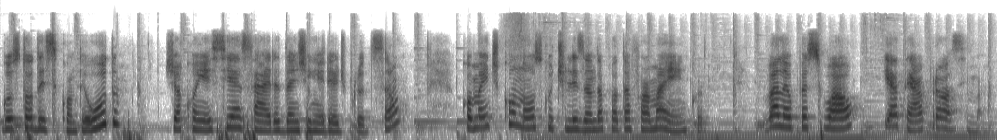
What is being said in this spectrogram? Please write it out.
Gostou desse conteúdo? Já conhecia essa área da engenharia de produção? Comente conosco utilizando a plataforma Anchor. Valeu, pessoal, e até a próxima!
